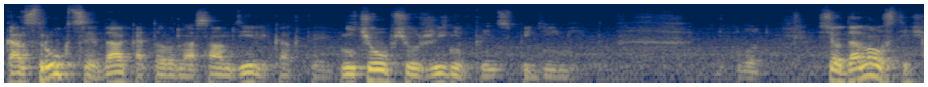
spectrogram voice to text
конструкции, да, которые на самом деле как-то ничего общего с жизнью в принципе не имеют. Вот. Все, до новых встреч.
